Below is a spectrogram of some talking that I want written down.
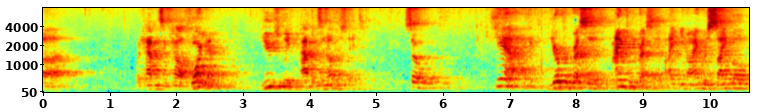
uh, what happens in California usually happens in other states. So, yeah, you're progressive, I'm progressive. I, you know, I recycle,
